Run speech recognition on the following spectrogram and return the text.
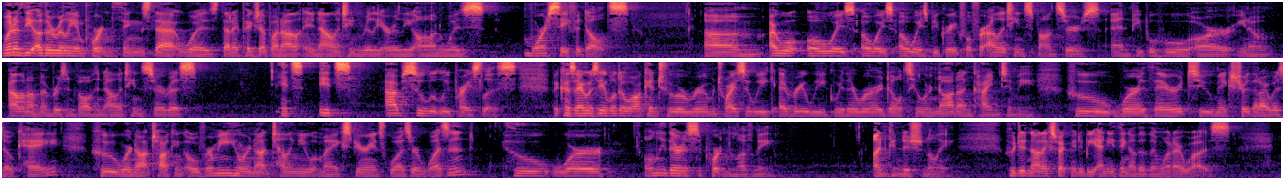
One of the other really important things that was that i picked up on in alateen really early on was more safe adults. Um, I will always, always, always be grateful for Alateen sponsors and people who are, you know, Al Anon members involved in Alateen service it's it's absolutely priceless because I was able to walk into a room twice a week, every week, where there were adults who were not unkind to me, who were there to make sure that I was okay, who were not talking over me, who were not telling me what my experience was or wasn't, who were only there to support and love me unconditionally, who did not expect me to be anything other than what I was.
